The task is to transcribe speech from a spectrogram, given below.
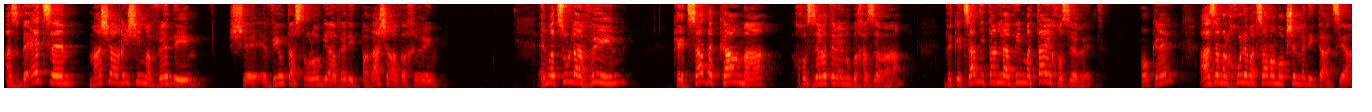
אז בעצם מה שהרישים הוודים שהביאו את האסטרולוגיה הוודית, פרשרה ואחרים, הם רצו להבין כיצד הקרמה חוזרת אלינו בחזרה, וכיצד ניתן להבין מתי היא חוזרת, אוקיי? אז הם הלכו למצב עמוק של מדיטציה,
